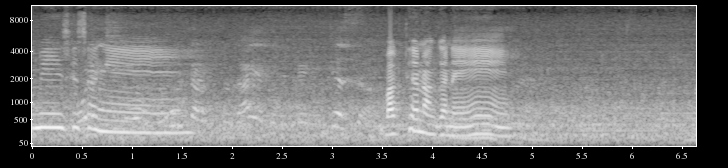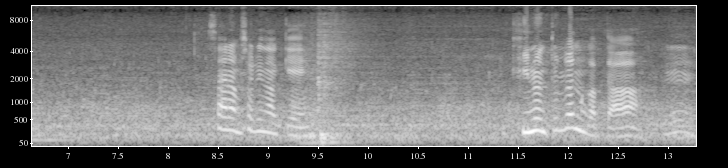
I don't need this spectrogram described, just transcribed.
어미 세상에 막 태어난 거네 사람 소리 났게 귀는 뚫렸는갑다 네.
